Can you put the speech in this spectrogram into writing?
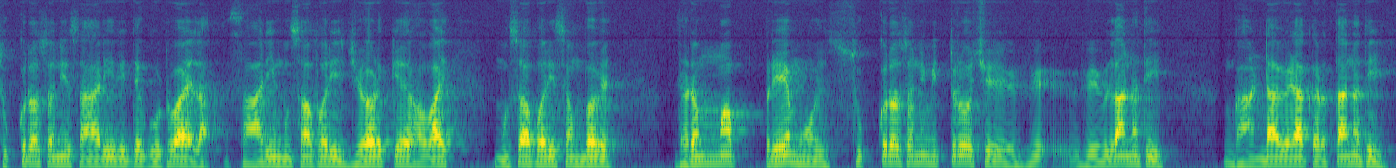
શુક્ર શનિ સારી રીતે ગોઠવાયેલા, સારી મુસાફરી, જળ કે હવાઈ મુસાફરી સંભવે. ધર્મમાં પ્રેમ હોય, શુક્ર શનિ મિત્રો છે વેવલા નથી, ગાંડા વેળા કરતા નથી.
